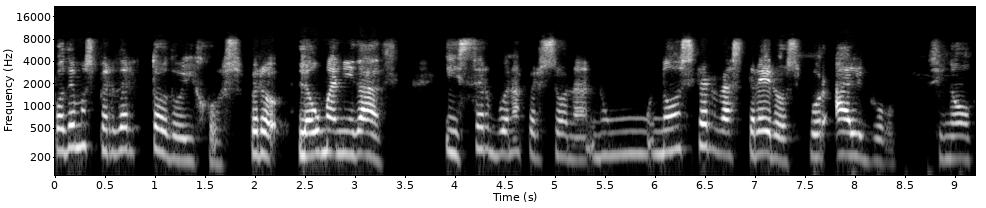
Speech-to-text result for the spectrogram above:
Podemos perder todo, hijos, pero la humanidad y ser buena persona, no, ser rastreros por algo, sino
